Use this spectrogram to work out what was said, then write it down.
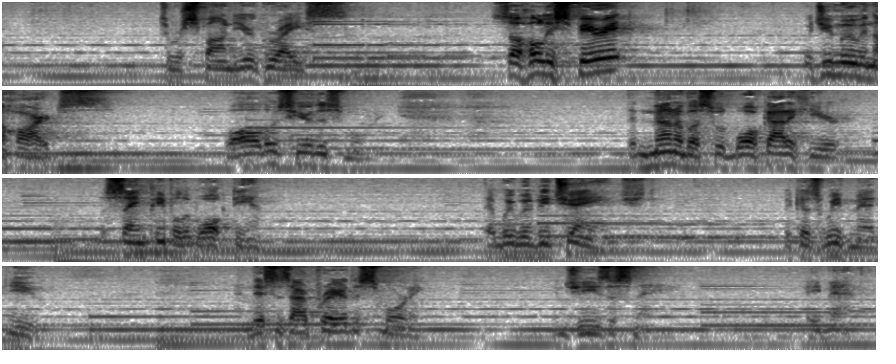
to respond to your grace. So, Holy Spirit, would you move in the hearts of all those here this morning? That none of us would walk out of here the same people that walked in that we would be changed because we've met you. And this is our prayer this morning. In Jesus' name, amen.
